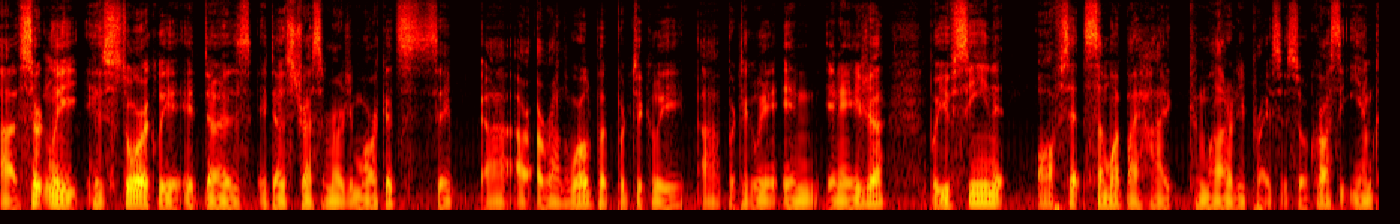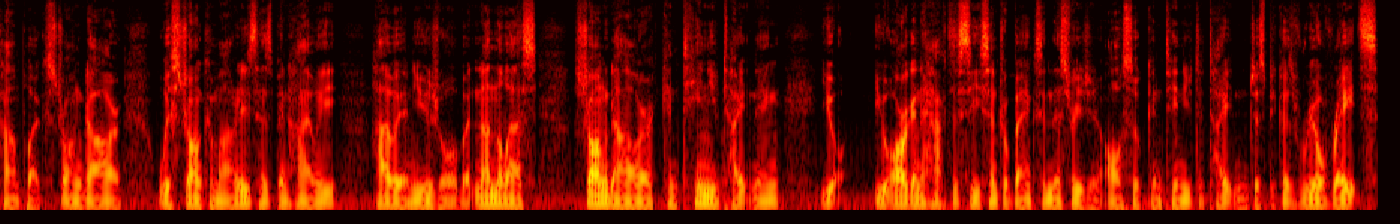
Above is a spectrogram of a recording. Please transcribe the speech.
Uh, certainly, historically, it does it does stress emerging markets, say uh, around the world, but particularly uh, particularly in in Asia. But you've seen it offset somewhat by high commodity prices. So across the EM complex, strong dollar with strong commodities has been highly highly unusual. But nonetheless, strong dollar, continued tightening. You you are going to have to see central banks in this region also continue to tighten just because real rates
